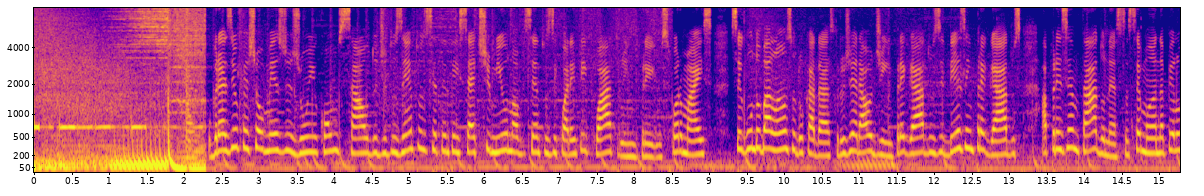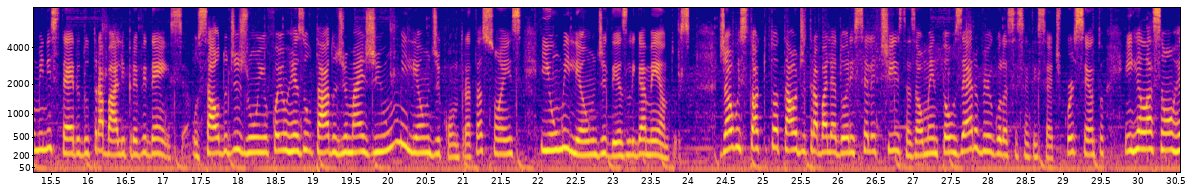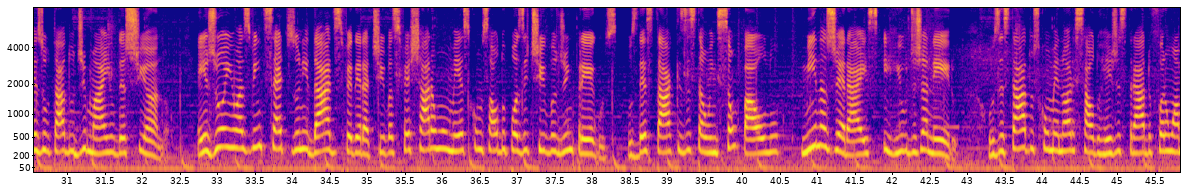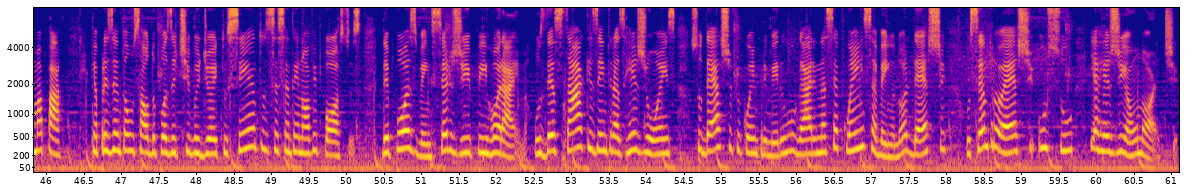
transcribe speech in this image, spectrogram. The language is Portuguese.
Brasil fechou o mês de junho com um saldo de 277.944 empregos formais, segundo o balanço do Cadastro Geral de Empregados e Desempregados apresentado nesta semana pelo Ministério do Trabalho e Previdência. O saldo de junho foi o resultado de mais de um milhão de contratações e um milhão de desligamentos. Já o estoque total de trabalhadores seletistas aumentou 0,67% em relação ao resultado de maio deste ano. Em junho, as 27 unidades federativas fecharam um mês com saldo positivo de empregos. Os destaques estão em São Paulo, Minas Gerais e Rio de Janeiro. Os estados com menor saldo registrado foram o Amapá, que apresentou um saldo positivo de 869 postos. Depois vem Sergipe e Roraima. Os destaques entre as regiões, Sudeste ficou em primeiro lugar e na sequência vem o Nordeste, o Centro-Oeste, o Sul e a região Norte.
